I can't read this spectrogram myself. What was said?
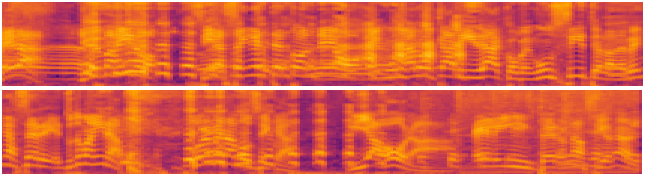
Mira, yo imagino, si hacen este torneo en una localidad, como en un sitio, la deben hacer. ¿Tú te imaginas? Suena la música. Y ahora, el internacional,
